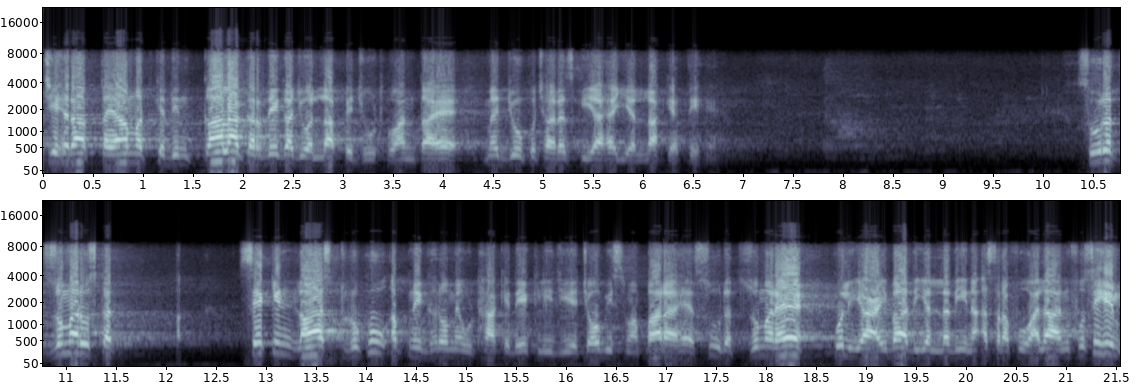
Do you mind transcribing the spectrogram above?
چہرہ قیامت کے دن کالا کر دے گا جو اللہ پہ جھوٹ باندھتا ہے۔ میں جو کچھ عرض کیا ہے، یہ اللہ کہتے ہیں۔ سورت زمر اس کا سیکنڈ لاسٹ رکو اپنے گھروں میں اٹھا کے دیکھ لیجیے چوبیسواں پارا ہے سورت زمر ہے قل یا عبادی الذین اسرفوا علی انفسهم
